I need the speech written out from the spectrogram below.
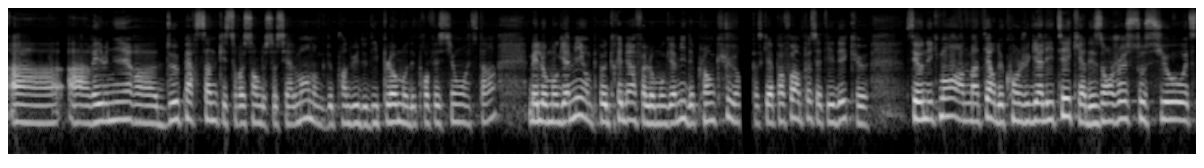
à, réunir euh, deux personnes qui se ressemblent socialement, donc du point de vue de diplôme ou des professions, etc. Mais l'homogamie, on peut très bien faire l'homogamie des plans cul, hein, parce qu'il y a parfois un peu cette idée que c'est uniquement en matière de conjugalité qu'il y a des enjeux sociaux, etc.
